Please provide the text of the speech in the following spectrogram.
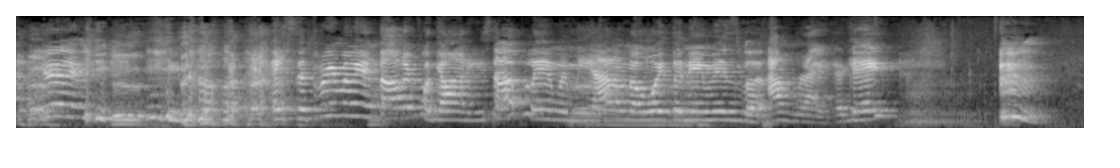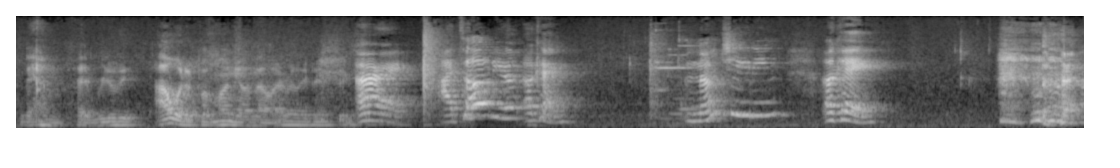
No. It's the three million dollar Pagani. Stop playing with me. I don't know what the name is, but I'm right. Okay. Damn, I really, I would have put money on that one. I really didn't think. All right. I told you. Okay. No cheating. Okay. Ooh.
